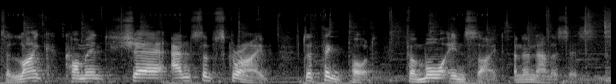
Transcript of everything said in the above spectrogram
to like, comment, share and subscribe to ThinkPod for more insight and analysis.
